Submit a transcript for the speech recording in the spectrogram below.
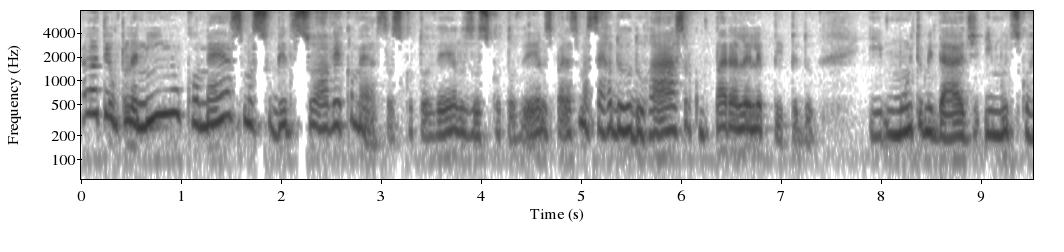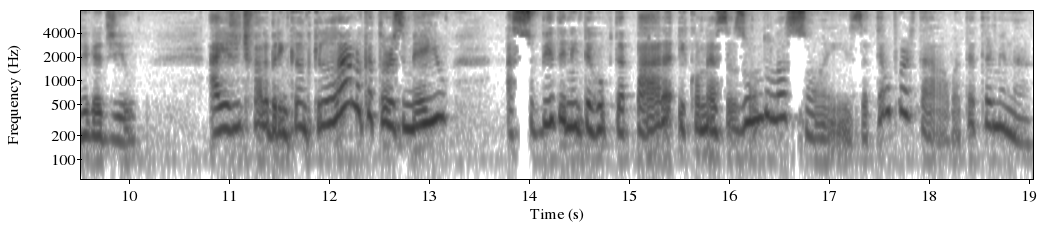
ela tem um planinho, começa uma subida suave e começa. Os cotovelos, os cotovelos, parece uma serra do Rio do Rastro com paralelepípedo. E muita umidade e muito escorregadio. Aí a gente fala brincando que lá no 14,5 a subida ininterrupta para e começa as ondulações até o portal, até terminar.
